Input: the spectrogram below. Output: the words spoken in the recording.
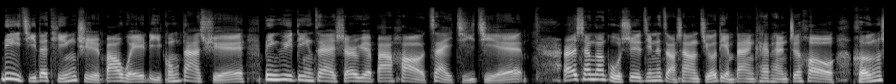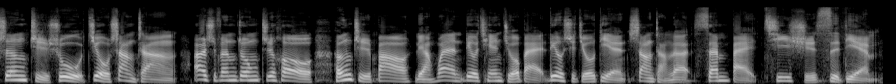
立即的停止包围理工大学，并预定在十二月八号再集结。而香港股市今天早上九点半开盘之后，恒生指数就上涨，二十分钟之后，恒指报两万六千九百六十九点，上涨了三百七十四点。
